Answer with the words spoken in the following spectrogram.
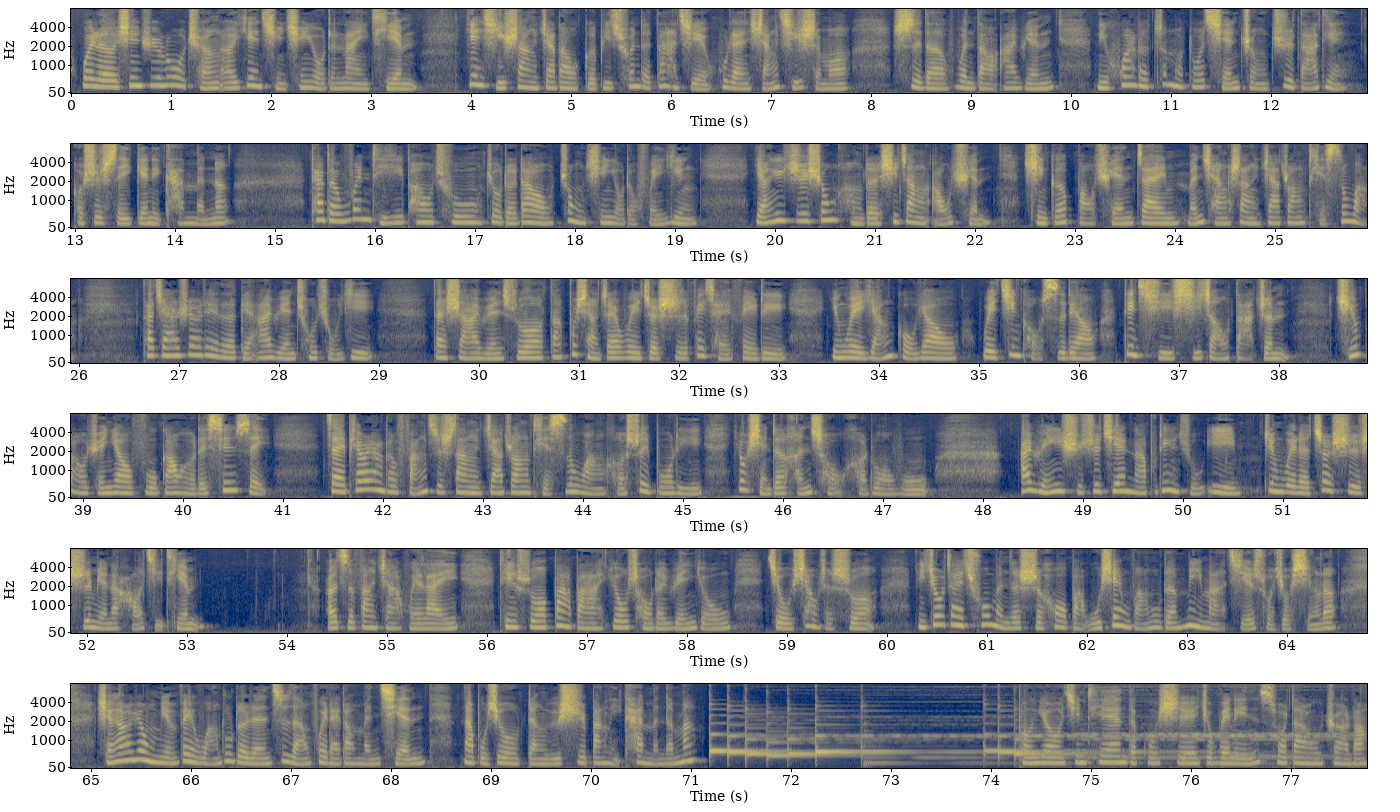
为了新居落成而宴请亲友的那一天，宴席上嫁到隔壁村的大姐忽然想起什么似的，问道：“阿元，你花了这么多钱整治打点，可是谁给你看门呢？”他的问题一抛出，就得到众亲友的回应：养一只凶狠的西藏獒犬，请个保全在门墙上加装铁丝网。大家热烈的给阿元出主意。但是阿元说，他不想再为这事费财费力，因为养狗要为进口饲料、定期洗澡、打针，请保全要付高额的薪水，在漂亮的房子上加装铁丝网和碎玻璃，又显得很丑和落伍。阿元一时之间拿不定主意，竟为了这事失眠了好几天。儿子放假回来，听说爸爸忧愁的缘由，就笑着说：“你就在出门的时候把无线网络的密码解锁就行了。想要用免费网络的人，自然会来到门前，那不就等于是帮你开门了吗？”朋友，今天的故事就为您说到这儿了。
